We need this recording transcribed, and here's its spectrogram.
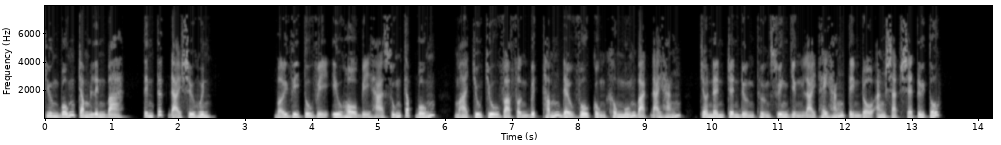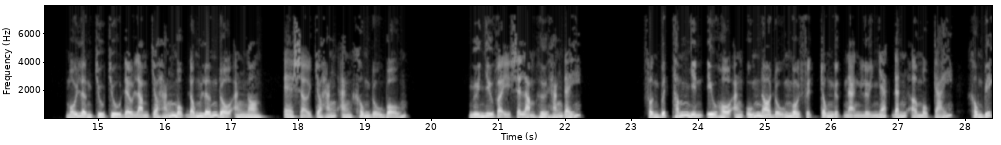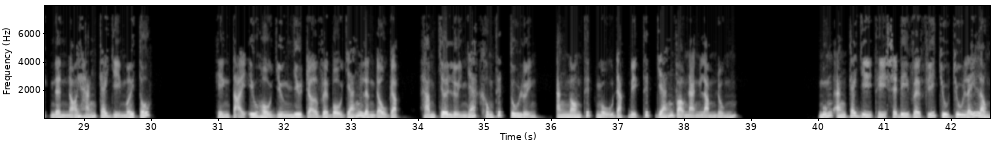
Chương 403, tin tức Đại sư Huynh Bởi vì tu vị yêu hồ bị hạ xuống cấp 4, mà Chu Chu và phần bích thấm đều vô cùng không muốn bạc đãi hắn, cho nên trên đường thường xuyên dừng lại thay hắn tìm đồ ăn sạch sẽ tươi tốt. Mỗi lần Chu Chu đều làm cho hắn một đống lớn đồ ăn ngon, e sợ cho hắn ăn không đủ bổ. Ngươi như vậy sẽ làm hư hắn đấy. Phần bích thấm nhìn yêu hồ ăn uống no đủ ngồi phịch trong ngực nàng lười nhát đánh ở một cái, không biết nên nói hắn cái gì mới tốt. Hiện tại yêu hồ dường như trở về bộ dáng lần đầu gặp, ham chơi lười nhát không thích tu luyện, ăn ngon thích ngủ đặc biệt thích dán vào nạn làm nũng. Muốn ăn cái gì thì sẽ đi về phía Chu Chu lấy lòng.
